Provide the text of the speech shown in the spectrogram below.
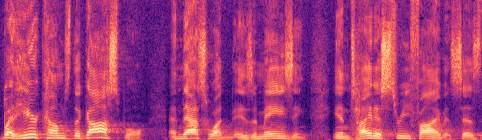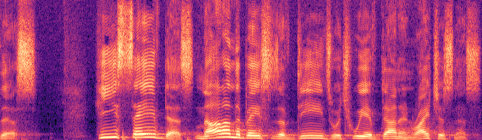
But here comes the gospel, and that's what is amazing. In Titus 3:5 it says this: He saved us not on the basis of deeds which we have done in righteousness,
